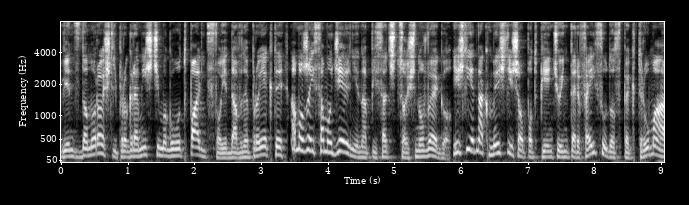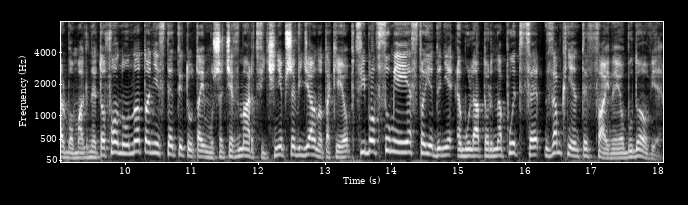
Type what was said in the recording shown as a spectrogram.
więc domorośli programiści mogą odpalić swoje dawne projekty, a może i samodzielnie napisać coś nowego. Jeśli jednak myślisz o podpięciu interfejsu do Spectruma albo magnetofonu, no to niestety tutaj muszę cię zmartwić. Nie przewidziano takiej opcji, bo w sumie jest to jedynie emulator na płytce zamknięty w fajnej obudowie.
